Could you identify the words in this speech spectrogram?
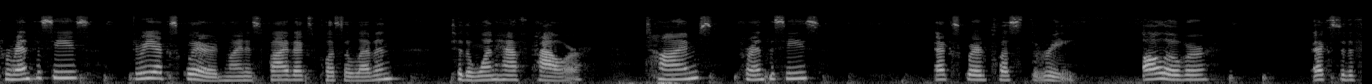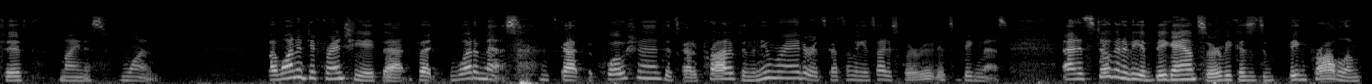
parentheses 3x squared minus 5x plus 11 to the 1 half power times parentheses x squared plus 3 all over x to the fifth minus 1. I want to differentiate that, but what a mess. It's got a quotient, it's got a product in the numerator, it's got something inside a square root. It's a big mess. And it's still going to be a big answer because it's a big problem,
